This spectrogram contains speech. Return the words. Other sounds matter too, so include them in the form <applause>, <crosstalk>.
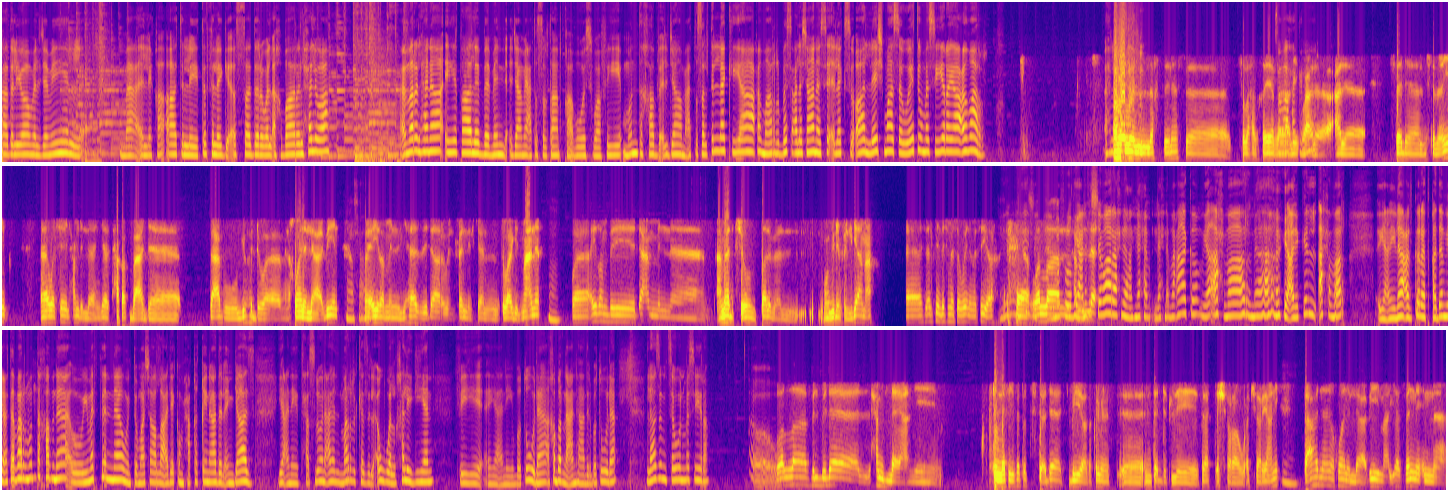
هذا اليوم الجميل مع اللقاءات اللي تثلق الصدر والأخبار الحلوة. عمر الهنائي طالب من جامعة السلطان قابوس وفي منتخب الجامعة. اتصلت لك يا عمر بس علشان أسألك سؤال ليش ما سويتوا مسيرة يا عمر؟ أهلا. أهلا الأخت ناس آه، صباح الخير عليك وعلى على السادة المستمعين. أول شيء الحمد لله إنجاز تحقق بعد تعب وجهد من إخوان اللاعبين. وأيضا من الجهاز الإداري والفني اللي كان متواجد معنا. م. وأيضا بدعم من آه، عماده شؤون الطلب الموجودين في الجامعة. آه، سألتني ليش ما سوينا مسيرة؟ <laughs> والله المفروض يعني في الشوارع إحنا نحن معاكم يا أحمر. <laughs> يعني كل أحمر. يعني لاعب كرة قدم يعتبر منتخبنا ويمثلنا وأنتم ما شاء الله عليكم محققين هذا الإنجاز. يعني تحصلون على المركز الأول خليجيا في يعني بطولة خبرنا عن هذه البطولة. لازم تسوون مسيرة. والله في البداية الحمد لله يعني كنا في فترة استعداد كبيرة تقريبا آه، امتدت لثلاثة أشهر أو أكثر يعني. تعهدنا أنا وإخواني اللاعبين مع الجهاز الفني إن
